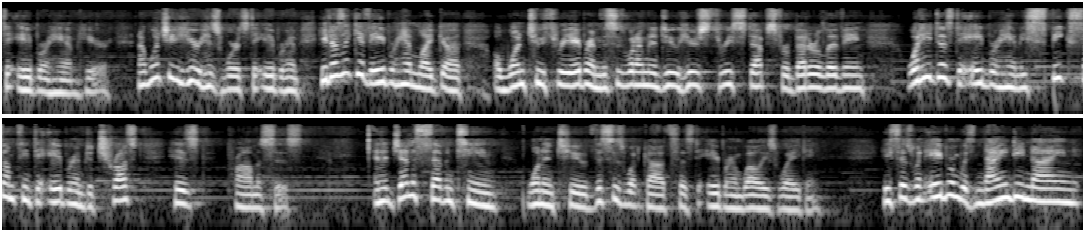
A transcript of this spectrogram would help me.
to Abraham here. And I want you to hear his words to Abraham. He doesn't give Abraham like a, a one, two, three, Abraham, this is what I'm going to do. Here's three steps for better living. What he does to Abraham, he speaks something to Abraham to trust his promises. And in Genesis 17, 1 and 2, this is what God says to Abraham while he's waiting. He says, When Abram was 99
